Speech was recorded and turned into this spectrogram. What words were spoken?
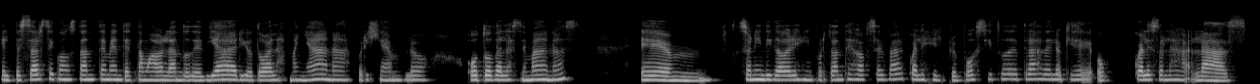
El pesarse constantemente, estamos hablando de diario, todas las mañanas, por ejemplo, o todas las semanas. Em, son indicadores importantes a observar cuál es el propósito detrás de lo que, o cuáles son las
